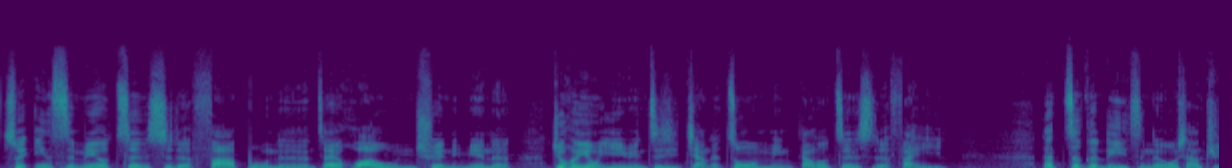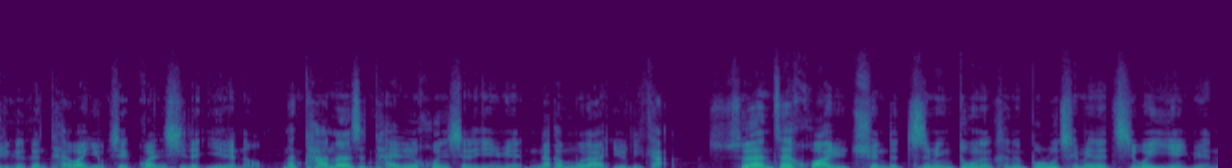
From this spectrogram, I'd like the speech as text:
所以因此没有正式的发布呢，在华文圈里面呢，就会用演员自己讲的中文名当做正式的翻译。那这个例子呢，我想举一个跟台湾有些关系的艺人哦。那他呢是台日混血的演员 Nakamura Yurika。虽然在华语圈的知名度呢，可能不如前面的几位演员，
